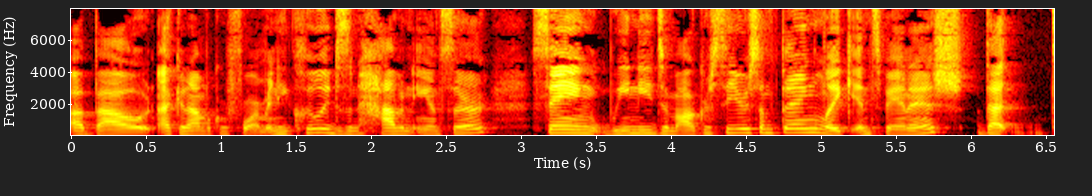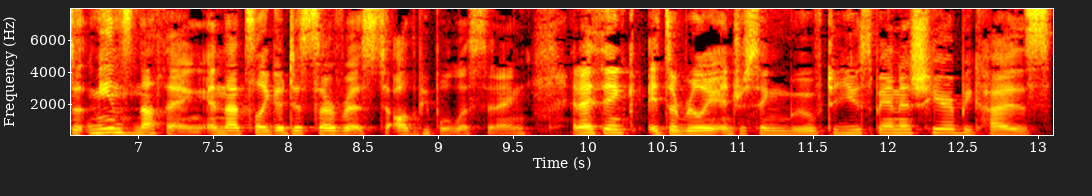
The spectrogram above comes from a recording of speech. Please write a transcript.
about economic reform and he clearly doesn't have an answer, saying we need democracy or something like in Spanish, that d- means nothing. And that's like a disservice to all the people listening. And I think it's a really interesting move to use Spanish here because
